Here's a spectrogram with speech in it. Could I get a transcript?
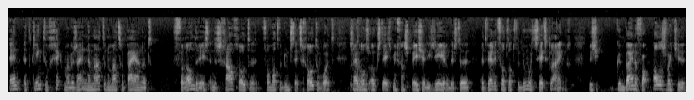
En het klinkt heel gek, maar we zijn naarmate de maatschappij aan het veranderen is en de schaalgrootte van wat we doen steeds groter wordt, zijn we ons ook steeds meer gaan specialiseren. Dus de, het werkveld wat we doen wordt steeds kleiner. Dus je kunt bijna voor alles wat je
